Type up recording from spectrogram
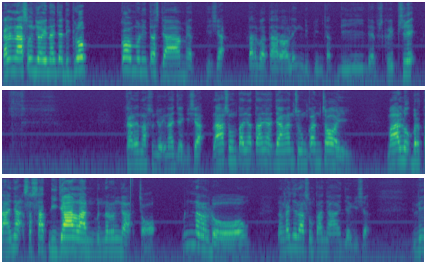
kalian langsung join aja di grup komunitas jamet. Guys ya. Ntar gua taruh link dipincat di deskripsi. Kalian langsung join aja guys ya. Langsung tanya-tanya jangan sungkan coy. Malu bertanya sesat di jalan bener nggak cok? Bener dong. Makanya langsung tanya aja guys ya. Ini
